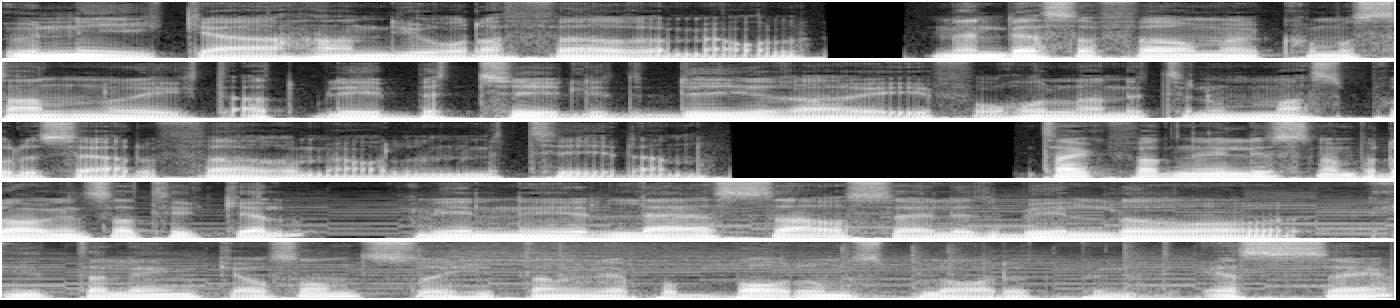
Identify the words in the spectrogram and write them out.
unika handgjorda föremål. Men dessa föremål kommer sannolikt att bli betydligt dyrare i förhållande till de massproducerade föremålen med tiden. Tack för att ni lyssnade på dagens artikel. Vill ni läsa och se lite bilder och hitta länkar och sånt så hittar ni det på badrumsbladet.se.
